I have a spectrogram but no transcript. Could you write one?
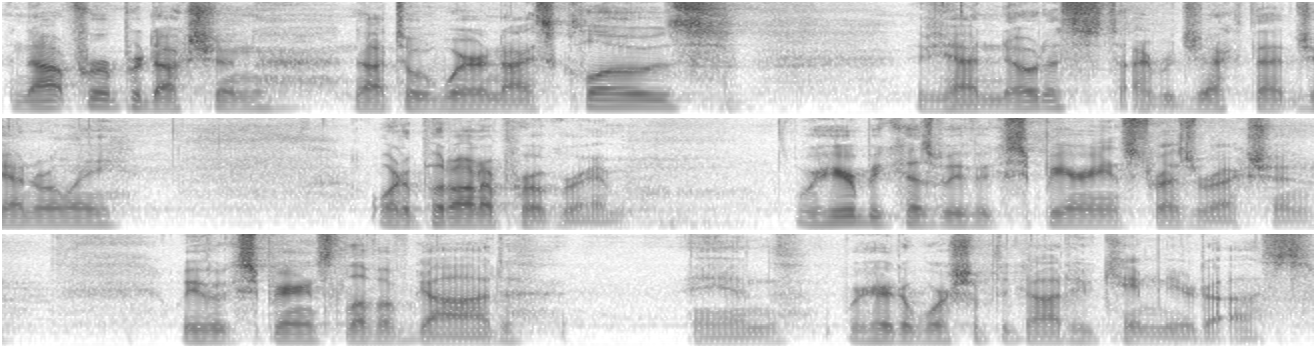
not for a production, not to wear nice clothes. If you hadn't noticed, I reject that generally, or to put on a program. We're here because we've experienced resurrection, we've experienced love of God, and we're here to worship the God who came near to us.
